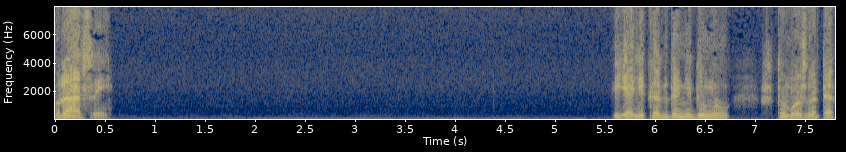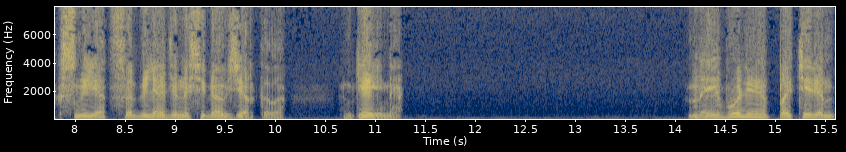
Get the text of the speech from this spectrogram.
фразы. Я никогда не думал, что можно так смеяться, глядя на себя в зеркало. Гейне. Наиболее потерян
